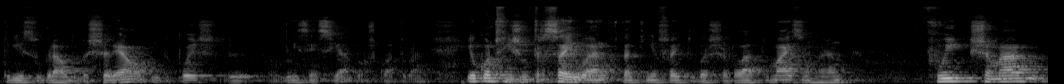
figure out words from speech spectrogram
adquiria-se o grau de bacharel e depois de licenciado aos quatro anos. Eu, quando fiz o terceiro ano, portanto, tinha feito o bacharelato mais um ano, fui chamado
